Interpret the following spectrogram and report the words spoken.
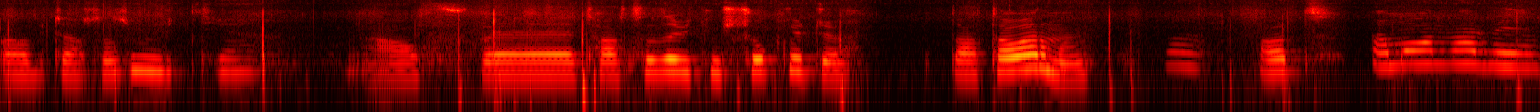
Abi tahtası mı bitti ya? Of be tahta da bitmiş çok kötü. Tahta var mı? Var. At. Ama onlar benim.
